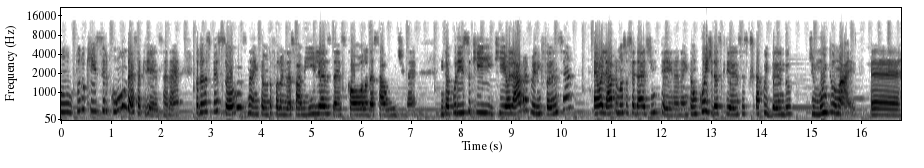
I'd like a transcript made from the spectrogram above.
um, tudo que circunda essa criança, né? Todas as pessoas, né? Então eu tô falando das famílias, da escola, da saúde, né? Então por isso que, que olhar para a primeira infância é olhar para uma sociedade inteira, né? Então cuide das crianças que você está cuidando de muito mais. É,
